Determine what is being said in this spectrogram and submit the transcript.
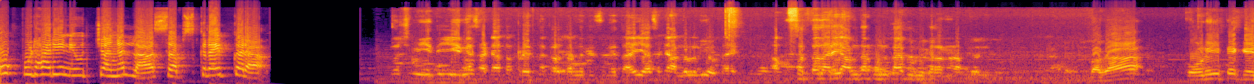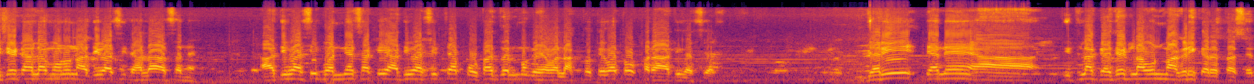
लोक पुढारी न्यूज चॅनलला सबस्क्राईब करा. लक्ष्मी येथे येण्यासाठी आता प्रयत्न करताना दिसून येत आहे यासाठी आंदोलन होत आहे. आपण सत्ताधारी आमदार म्हणून काय भूमिका राहणार आपल्याला? बघा कोणी ते गेजेट आला म्हणून आदिवासी झाला असं नाही. आदिवासी बनण्यासाठी आदिवासीच्या पोटात जन्म घ्यावा लागतो तेव्हा तो खरा आदिवासी असतो. जरी त्याने अं, तिथला गॅजेट लावून मागणी करत असेल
